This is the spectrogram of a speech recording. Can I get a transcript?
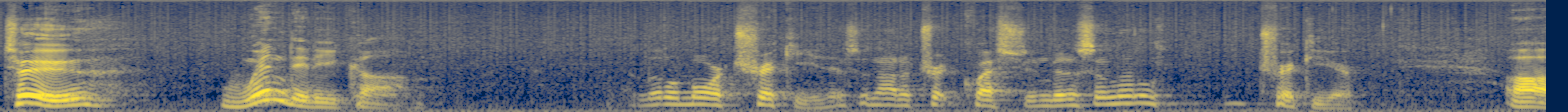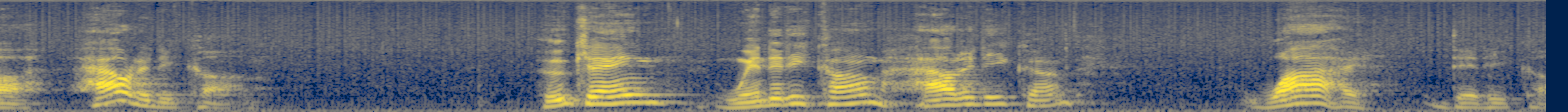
Two, when did he come? A little more tricky. This is not a trick question, but it's a little trickier. Uh, how did he come? Who came? When did he come? How did he come? Why did he come?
